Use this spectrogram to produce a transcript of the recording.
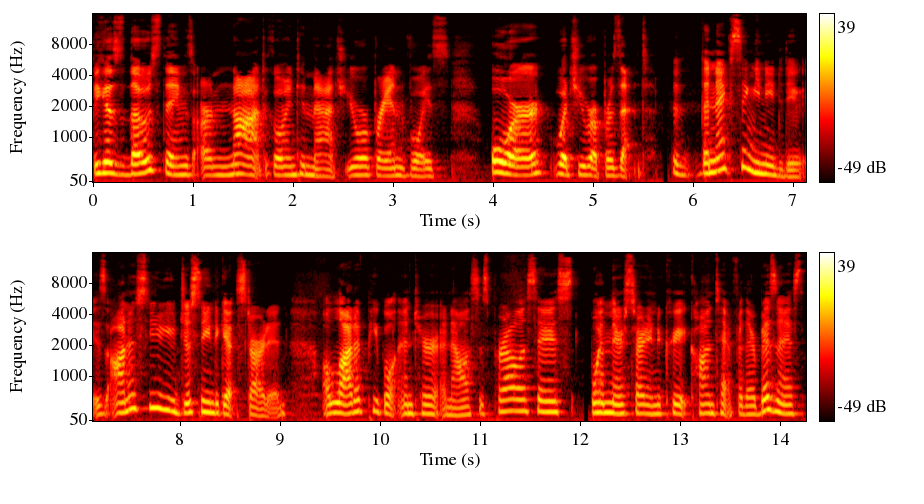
because those things are not going to match your brand voice or what you represent. The next thing you need to do is honestly, you just need to get started. A lot of people enter analysis paralysis when they're starting to create content for their business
